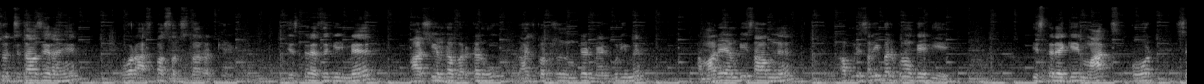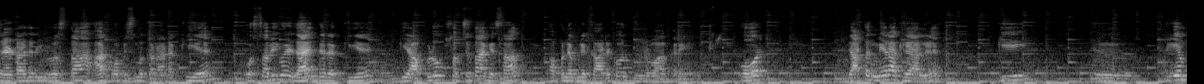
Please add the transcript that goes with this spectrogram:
स्वच्छता से रहें और आसपास स्वच्छता रखें। जिस तरह से कि मैं आर का वर्कर हूँ, राज कॉर्पोरेशन लिमिटेड, मैनपुरी में। हमारे एमडी साहब ने अपने सभी वर्करों के लिए इस तरह के मास्क और सैनिटाइजर की व्यवस्था हर ऑफ़िस में करा रखी है और सभी को हिदायत दे रखी है कि आप लोग स्वच्छता के साथ अपने अपने कार्य को निर्वाह करें। और जहाँ तक मेरा ख्याल है कि पीएम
